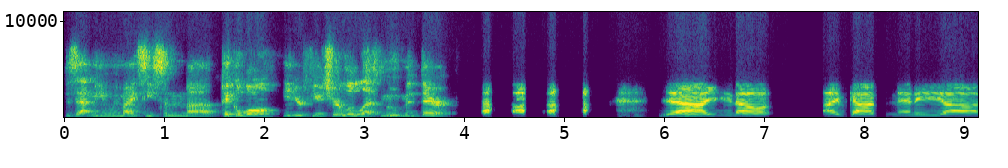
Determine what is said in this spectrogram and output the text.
Does that mean we might see some uh, pickleball in your future? A little less movement there. yeah, you know, I've got many uh,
